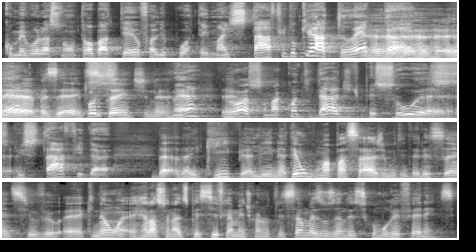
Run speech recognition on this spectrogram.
comemoração Taubaté, eu falei, pô, tem mais staff do que atleta. É, né? é mas é importante, né? né? É. Nossa, uma quantidade de pessoas, é. staff da... da... Da, equipe ali, né? Tem uma passagem muito interessante, Silvio, é, que não é relacionada especificamente com a nutrição, mas usando isso como referência.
